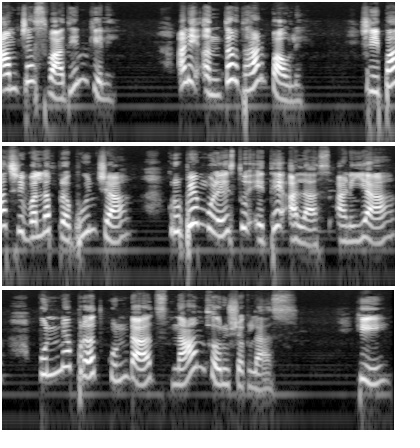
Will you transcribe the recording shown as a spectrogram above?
आमच्या स्वाधीन केले आणि अंतर्धान पावले. श्रीपाद श्रीवल्लभ प्रभूंच्या कृपेमुळेच तू येथे आलास आणि या पुण्यप्रत कुंडात स्नान करू शकलास. ही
